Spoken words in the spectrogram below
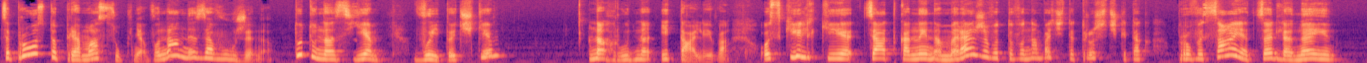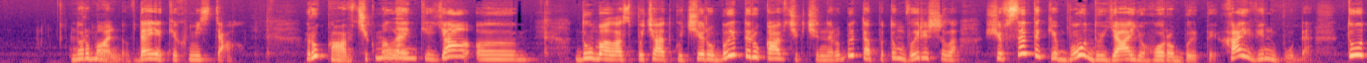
це просто пряма сукня, вона не завужена. Тут у нас є виточки. Нагрудна і талієва. Оскільки ця тканина мережева, то вона, бачите, трошечки так провисає, це для неї нормально в деяких місцях. Рукавчик маленький. Я е, думала спочатку, чи робити рукавчик, чи не робити, а потім вирішила, що все-таки буду я його робити. Хай він буде. Тут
